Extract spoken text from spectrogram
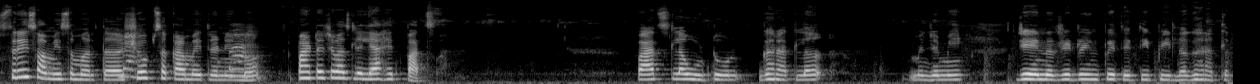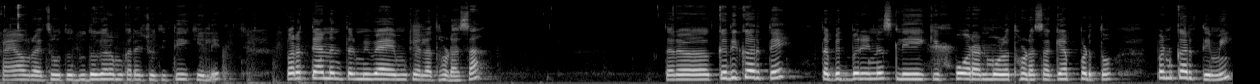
श्री स्वामी समर्थ शुभ सकाळ मैत्रिणींनो. पहाटेचे वाजलेले आहेत पाच. पाचला उठून घरातलं म्हणजे मी जे एनर्जी ड्रिंक पिते ती पिलं. घरातलं काय आवरायचं होतं दूध गरम करायची होती ते केले. परत त्यानंतर मी व्यायाम केला थोडासा. तर कधी करते? तब्येत बरी नसली की पोरांमुळं थोडासा गॅप पडतो पण करते मी.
